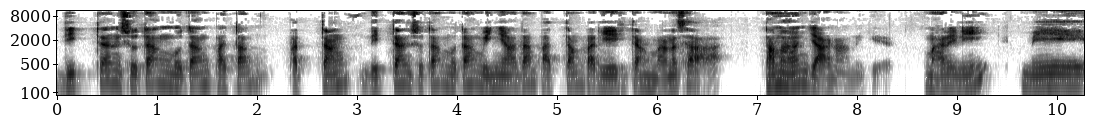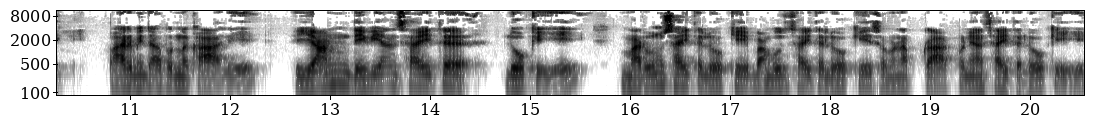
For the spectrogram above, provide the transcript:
දිත්තං සුතං මුතං පතං පත්තං දිත්තං සුතං මුතං විඤ්ඤාතං පත්තං පරියේහිතං මනසා තමහං ජානාමි කිය. මහණෙනි මේ පාරමිතා පුරන කාලේ යම් දෙවියන් සහිත ලෝකයේ මරුන් සහිත ලෝකයේ බඹුන් සහිත ලෝකයේ ශ්‍රමණ ප්‍රාඥයන් සහිත ලෝකයේ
